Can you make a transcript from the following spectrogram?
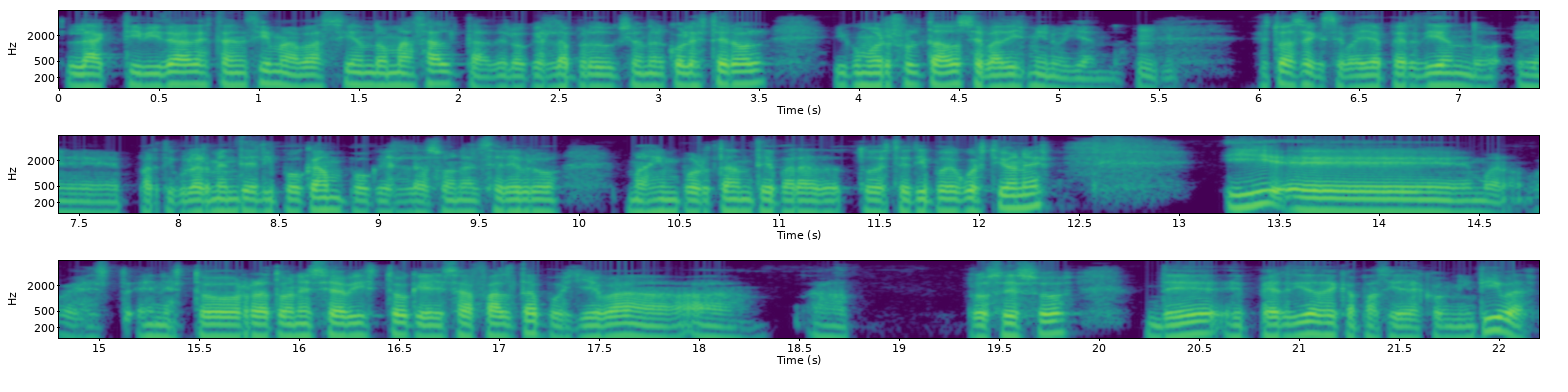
la actividad de esta enzima va siendo más alta de lo que es la producción del colesterol y como resultado se va disminuyendo. Esto hace que se vaya perdiendo eh, particularmente el hipocampo, que es la zona del cerebro más importante para todo este tipo de cuestiones. Y eh, bueno, pues en estos ratones se ha visto que esa falta pues lleva a, procesos de eh, pérdida de capacidades cognitivas.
